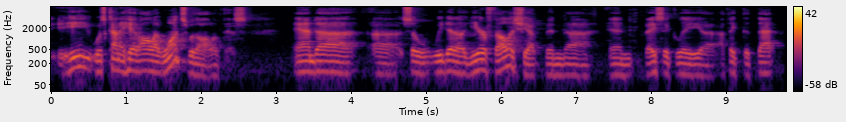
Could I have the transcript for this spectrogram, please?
he was kind of hit all at once with all of this, and uh, uh, so we did a year fellowship, and uh, and basically, I think that that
